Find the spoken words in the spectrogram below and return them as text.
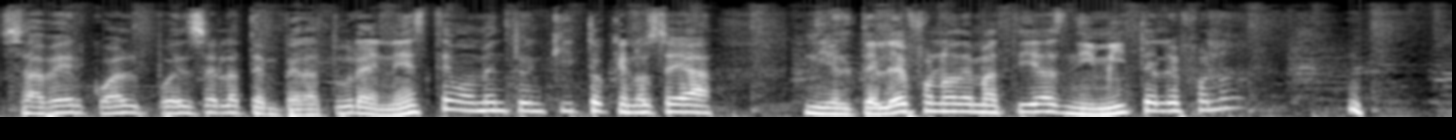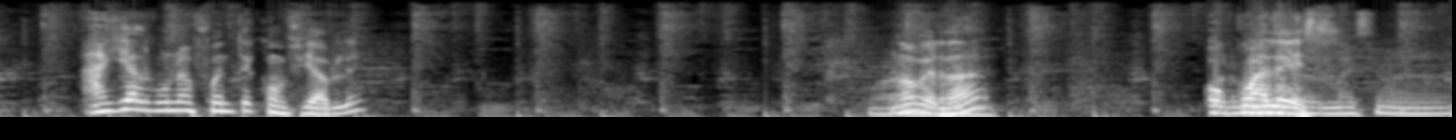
saber cuál puede ser la temperatura en este momento en Quito que no sea ni el teléfono de Matías ni mi teléfono? ¿Hay alguna fuente confiable? ¿No, verdad? ¿O cuál es? Máxima-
